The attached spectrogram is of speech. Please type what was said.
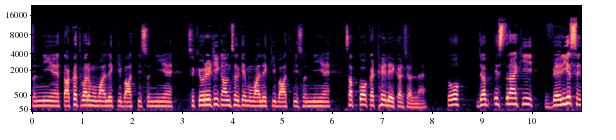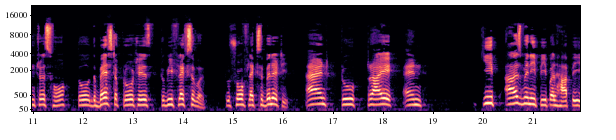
سننی ہے طاقتور ممالک کی بات بھی سننی ہے سیکیورٹی کاؤنسل کے ممالک کی بات بھی سننی ہے سب کو اکٹھے لے کر چلنا ہے تو جب اس طرح کی ویریس انٹرسٹ ہوں تو the best approach is to be flexible to show flexibility and to try and keep as many people happy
